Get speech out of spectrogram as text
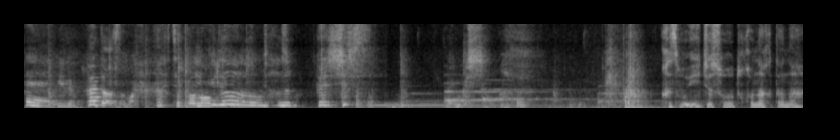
He gülüm. Hadi o zaman. Hadi bana oldu. Canım, Görüşürüz. Ay maşallah. Kız bu iyice soğudu konaktan ha.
